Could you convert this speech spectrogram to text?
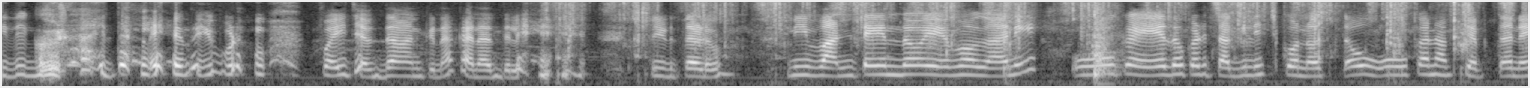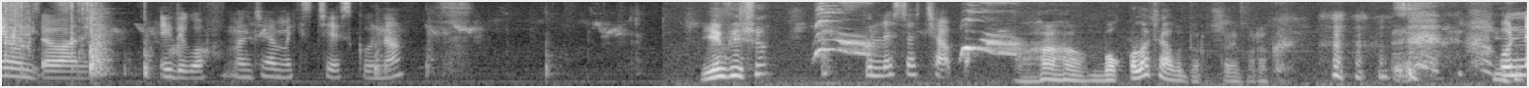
ఇది కూడా అయితే లేదు. ఇప్పుడు పోయి చెప్దాం అనుకున్నా కానీ తిడతాడు. నీ వంట ఏందో ఏమో కానీ ఊక ఏదో ఒకటి తగిలించుకొని వస్తావు. ఊక నాకు చెప్తానే ఉంటావు అని. ఇదిగో మంచిగా మిక్స్ చేసుకున్నా. ఏం ఫిష్? పుల్లస చేప. బొక్కలో చేప దొరుకుతాయి మనకు. ఉన్న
